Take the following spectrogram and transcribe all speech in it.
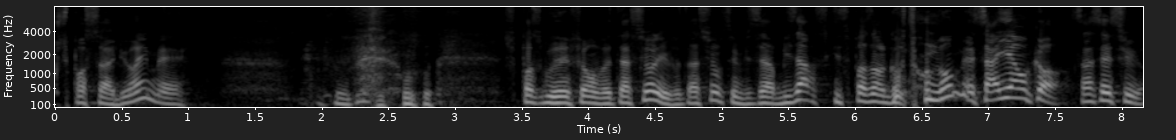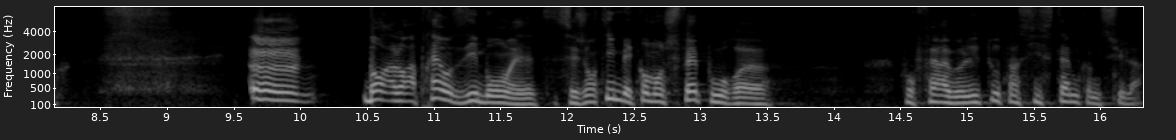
je pense que ça a duré, mais je pense que vous avez fait en votation. Les votations, c'est bizarre, bizarre ce qui se passe dans le canton de Vaud, mais ça y est encore, ça c'est sûr. Euh, bon, alors après, on se dit, bon, c'est gentil, mais comment je fais pour... Euh, pour faire évoluer tout un système comme celui-là?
